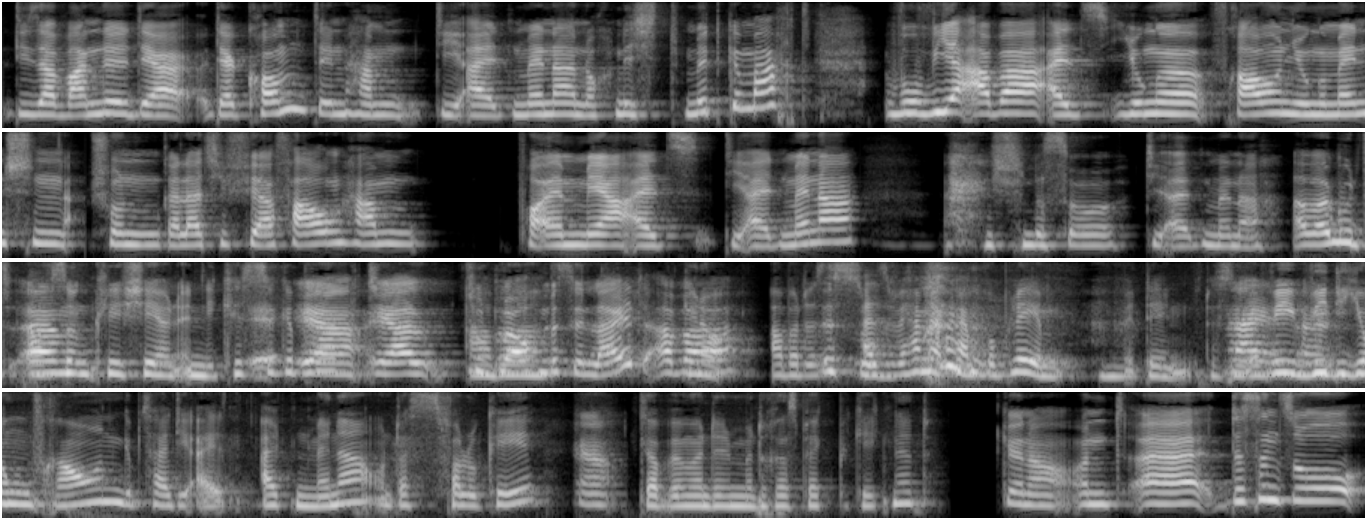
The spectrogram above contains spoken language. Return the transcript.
dieser Wandel, der, der kommt, den haben die alten Männer noch nicht mitgemacht, wo wir aber als junge Frauen, junge Menschen schon relativ viel Erfahrung haben, vor allem mehr als die alten Männer. Ich finde das so, die alten Männer. Aber gut. Auch ähm, so ein Klischee und in die Kiste gepackt. Ja, ja tut aber, mir auch ein bisschen leid, aber. Genau, aber das ist so. Also wir haben ja kein Problem mit denen. Das nein, wie, wie die jungen Frauen gibt es halt die alten Männer und das ist voll okay. Ja. Ich glaube, wenn man denen mit Respekt begegnet. Genau. Und äh, das sind so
